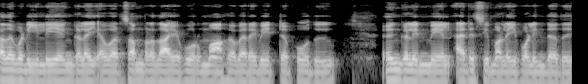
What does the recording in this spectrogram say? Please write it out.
கதவடியிலே எங்களை அவர் சம்பிரதாயபூர்வமாக வரவேற்ற போது எங்களின் மேல் அரிசி மழை பொழிந்தது.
